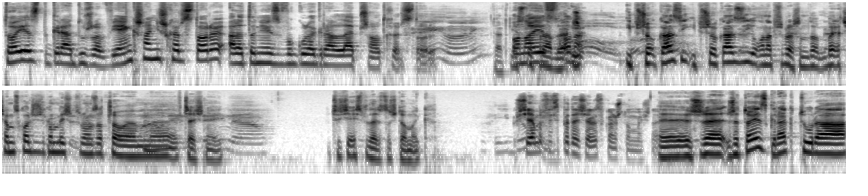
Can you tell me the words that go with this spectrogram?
to jest gra dużo większa niż Herstory, ale to nie jest w ogóle gra lepsza od Herstory. Tak, jest Ona to jest- prawda. ona- I, I przy okazji, i przy okazji ona, przepraszam, to, bo ja chciałem skończyć tylko myśl, którą zacząłem e, wcześniej. Czy chciałeś spytać coś, Tomek? Chciałem coś spytać, ale skończ tą myśl. E, że, że to jest gra, która.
